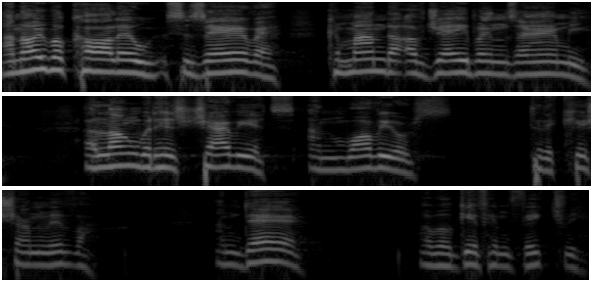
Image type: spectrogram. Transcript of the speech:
and I will call out Sisera, commander of Jabin's army, along with his chariots and warriors to the Kishon River. And there I will give him victory.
